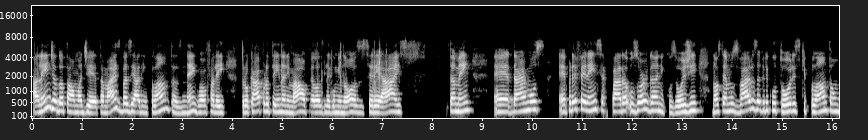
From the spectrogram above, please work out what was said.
além de adotar uma dieta mais baseada em plantas, né, igual eu falei, trocar a proteína animal pelas leguminosas, cereais, também é, darmos é, preferência para os orgânicos. Hoje nós temos vários agricultores que plantam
